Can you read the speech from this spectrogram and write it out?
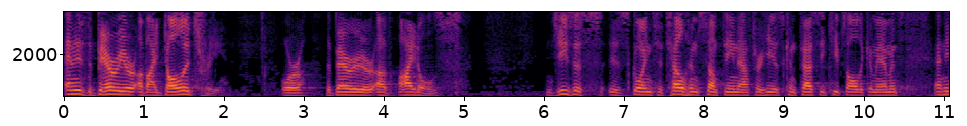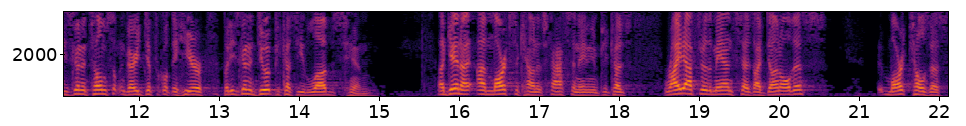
and it is the barrier of idolatry or the barrier of idols. Jesus is going to tell him something after he has confessed he keeps all the commandments. And he's going to tell him something very difficult to hear, but he's going to do it because he loves him. Again, I, I, Mark's account is fascinating because right after the man says, I've done all this, Mark tells us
